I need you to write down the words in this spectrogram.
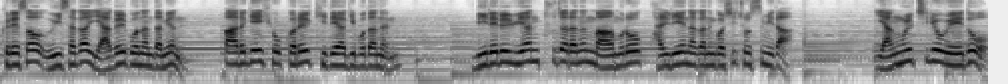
그래서 의사가 약을 권한다면 빠르게 효과를 기대하기보다는 미래를 위한 투자라는 마음으로 관리해 나가는 것이 좋습니다. 약물 치료 외에도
